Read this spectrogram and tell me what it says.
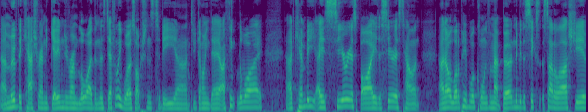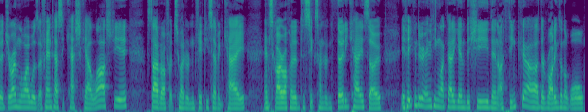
uh, move the cash around to get in Jarome Luai, then there's definitely worse options to be uh, to be going there. I think Luai uh, can be a serious buy. He's a serious talent. I know a lot of people were calling for Matt Burton to be the sixth at the start of last year, but Jarome Luai was a fantastic cash cow last year. Started off at 257k and skyrocketed to 630k. So if he can do anything like that again this year, then I think uh, the writing's on the wall.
